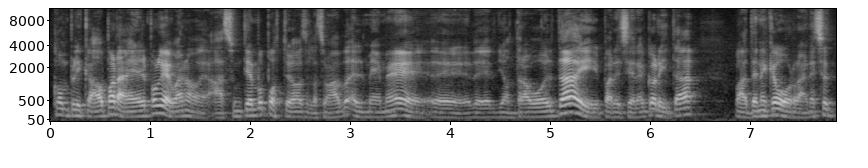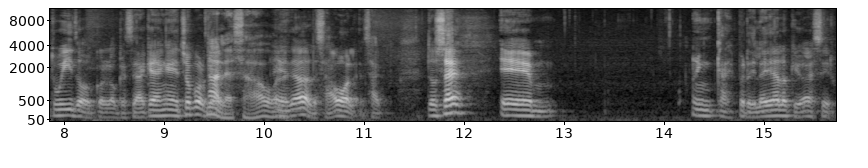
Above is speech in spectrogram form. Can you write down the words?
complicado para él porque, bueno, hace un tiempo posteó la semana, el meme de, de, John Travolta y pareciera que ahorita va a tener que borrar ese tweet o con lo que sea que hayan hecho porque... Dale esa bola. Eh, bola, exacto. Entonces, eh, perdí la idea de lo que iba a decir.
